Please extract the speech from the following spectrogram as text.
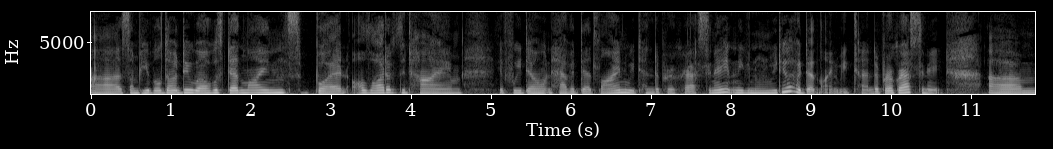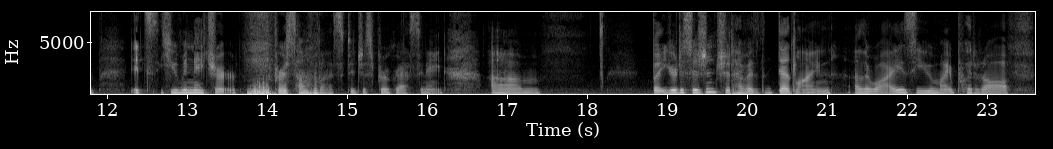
uh, some people don't do well with deadlines, but a lot of the time, if we don't have a deadline, we tend to procrastinate. And even when we do have a deadline, we tend to procrastinate. Um, it's human nature for some of us to just procrastinate. Um, but your decision should have a deadline. Otherwise, you might put it off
